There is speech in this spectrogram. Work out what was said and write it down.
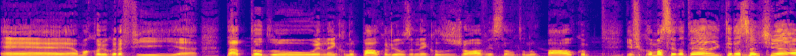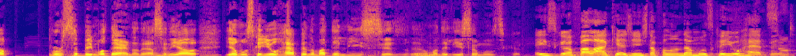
é, uma coreografia, tá todo o elenco no palco ali, os elencos jovens estão no palco. E ficou uma cena até interessante é, por ser bem moderna, né? A cena e, a, e a música You Happen é uma delícia, é uma delícia a música. É isso que eu ia falar, que a gente tá falando da música You Happened.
